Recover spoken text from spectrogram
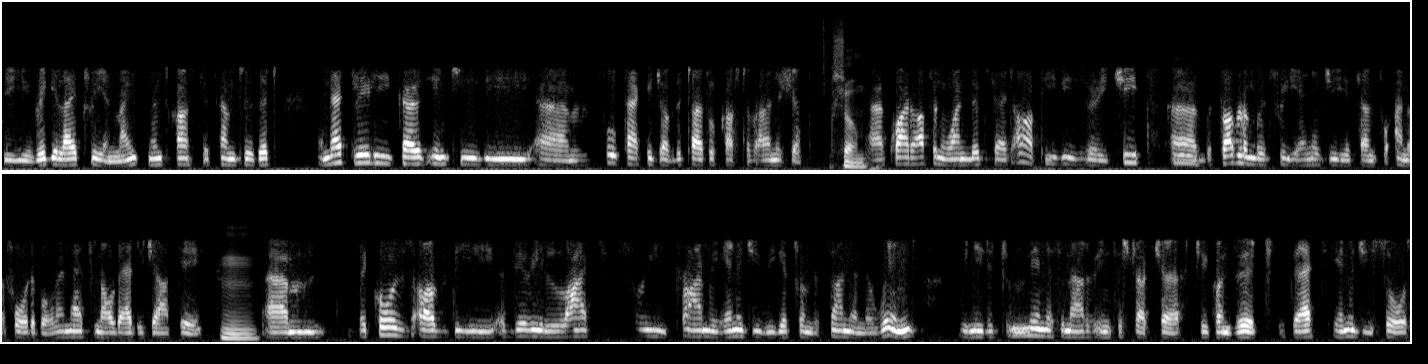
the regulatory and maintenance costs that come with it, and that really goes into the um, full package of the total cost of ownership. Sure. Uh, quite often one looks at, oh, PV is very cheap. Uh, mm. The problem with free energy, it's un- unaffordable, and that's an old adage out there. Mm. Um, because of the very light, free primary energy we get from the sun and the wind, we need a tremendous amount of infrastructure to convert that energy source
